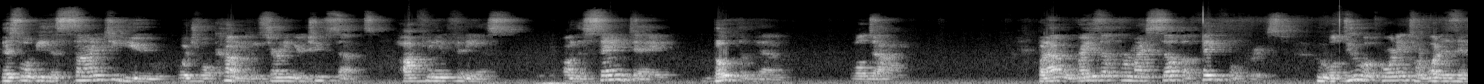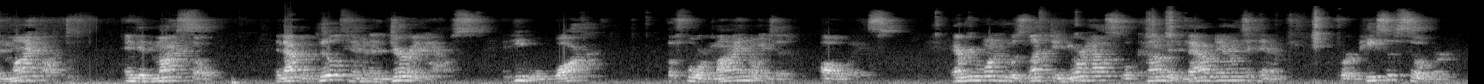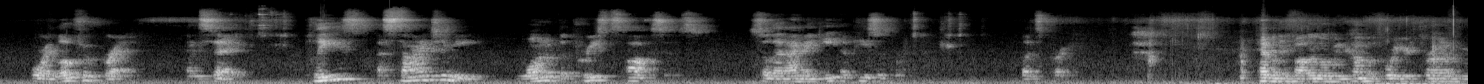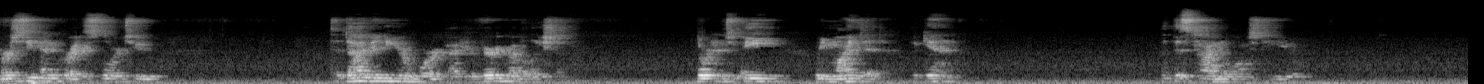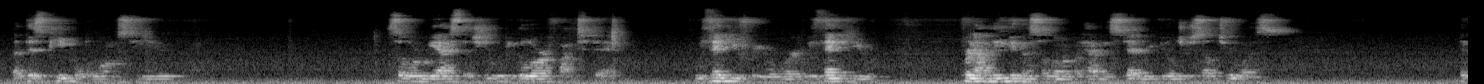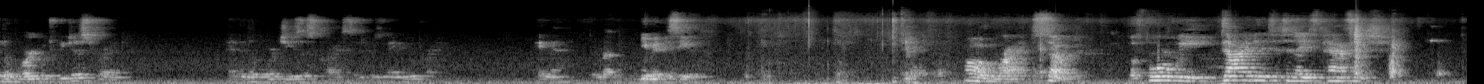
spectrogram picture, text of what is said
This will be the sign to you which will come concerning your two sons, Hophni and Phinehas. On the same day, both of them will die. But I will raise up for myself a faithful priest who will do according to what is in my heart and in my soul. And I will build him an enduring house, and he will walk before my anointed always. Everyone who is left in your house will come and bow down to him for a piece of silver or a loaf of bread, and say, Please assign to me one of the priest's offices, so that I may eat a piece of bread. Let's pray. Heavenly Father, Lord, we come before your throne of mercy and grace, Lord, to, to dive into your word, God, your very revelation. Lord, and to be reminded again that this time belongs to you, that this people belongs to you. So, Lord, we ask that you would be glorified today. We thank you for your word. We thank you for not leaving us alone, but have instead revealed yourself to us in the word which we just read, and in the Lord Jesus Christ, in whose name we pray. Amen. Amen. You may be seated. All right, so before we dive into today's passage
